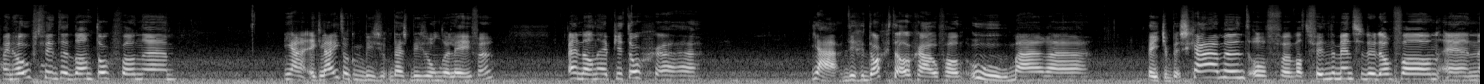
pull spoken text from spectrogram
mijn hoofd vindt het dan toch van... Uh, ja, ik leid ook een best bijzonder leven. En dan heb je toch... Uh, ja, die gedachte al gauw van... Oeh, maar... Een beetje beschamend. Of wat vinden mensen er dan van? En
